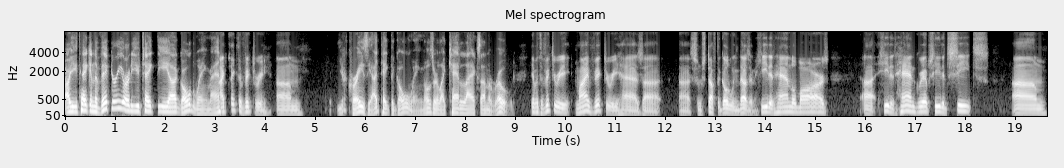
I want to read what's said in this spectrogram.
Are you taking the victory or do you take the uh, gold wing, man? I take the victory. Um, You're crazy. I'd take the gold wing. Those are like Cadillacs on the road. yeah, but the victory, my victory has uh, uh, some stuff the Goldwing doesn't. Heated handlebars, uh, heated hand grips, heated seats. Um,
